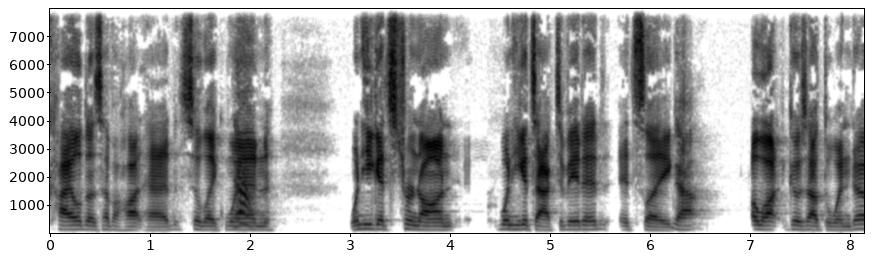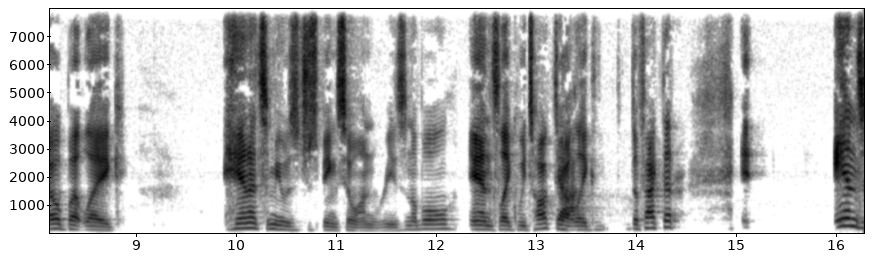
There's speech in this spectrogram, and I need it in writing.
Kyle does have a hot head. So like when when he gets turned on, when he gets activated, it's like Yeah. a lot goes out the window, but like Hannah to me was just being so unreasonable. And like we talked Yeah. about like the fact that it, and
